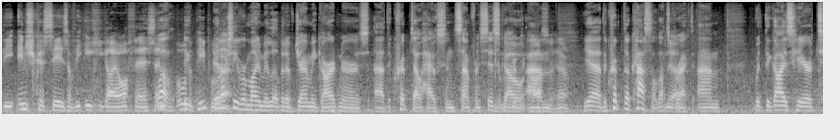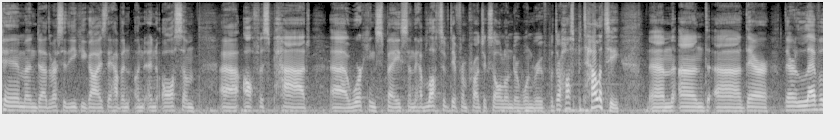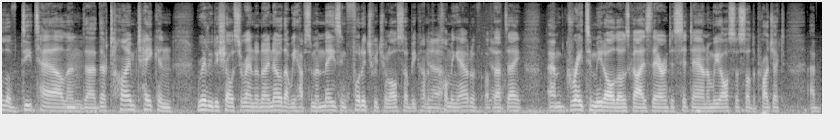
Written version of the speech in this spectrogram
the intricacies of the Ikigai office and well, all it, the people. It there. actually reminded me a little bit of Jeremy Gardner's uh, the Crypto House in San Francisco. Crypto Castle, yeah. yeah, the Crypto Castle. That's Yeah. correct. Um, with the guys here, Tim and uh, the rest of the Iki guys, they have an, an, an awesome uh, office pad, uh, working space, and they have lots of different projects all under one roof. But their hospitality um, and uh, their their level of detail Mm. and uh, their time taken really to show us around. And I know that we have some amazing footage, which will also be kind of Yeah. coming out of, of Yeah. that day. Um, great to meet all those guys there and to sit down. And we also saw the project uh,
